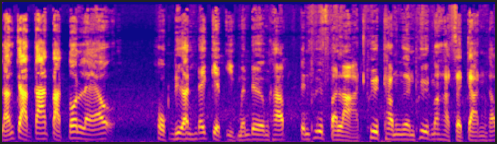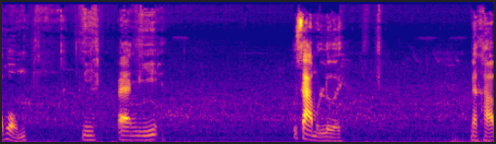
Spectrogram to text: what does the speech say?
หลังจากการตัดต้นแล้ว 6 เดือนได้เก็บอีกเหมือนเดิมครับ เป็นพืชประหลาด พืชทำเงินพืชมหัศจรรย์ครับผม นี่แปลงนี้พุทราหมดเลย นะครับ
